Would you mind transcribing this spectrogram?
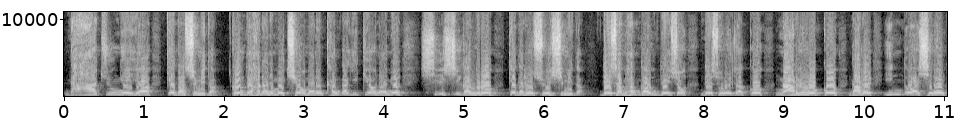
나중에야 깨닫습니다. 그런데 하나님을 체험하는 감각이 깨어나면 실시간으로 깨달을 수 있습니다. 내 삶 한가운데에서 내 손을 잡고 나를 놓고 나를 인도하시는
